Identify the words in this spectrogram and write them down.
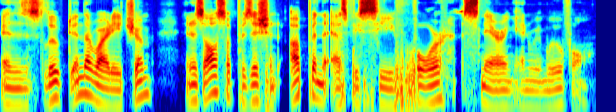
and is looped in the right atrium, and is also positioned up in the SVC for snaring and removal.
